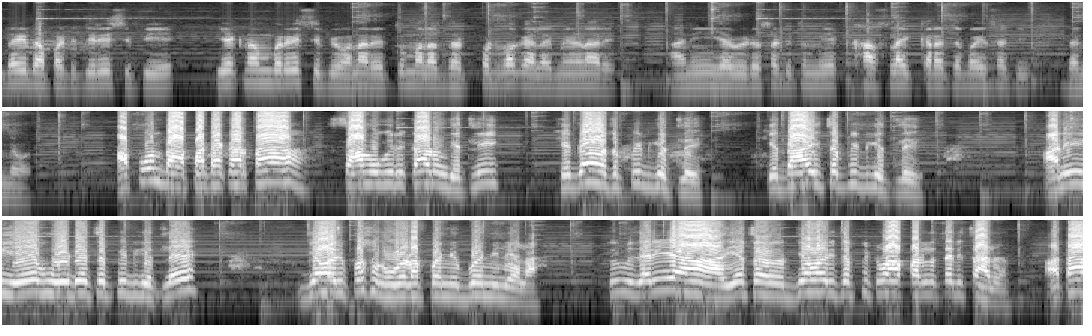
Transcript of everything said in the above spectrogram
दही धपाटीची रेसिपी आहे. एक नंबर रेसिपी होणार आहे. तुम्हाला झटपट बघायला मिळणार आहे. आणि या व्हिडिओसाठी तुम्ही एक खास लाईक करायच्या बाईसाठी. धन्यवाद. आपण धपाटा करता. सामुग्री काढून घेतली. हे गव्हाचं पीठ घेतलंय. हे डाळीचं पीठ घेतलंय. आणि हे हुरड्याचं पीठ घेतलंय. ज्वारीपासून हुरडा पण बनलेला. तुम्ही जरी अं, याचं ज्वारीचं पीठ वापरलं तरी चालेल. आता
